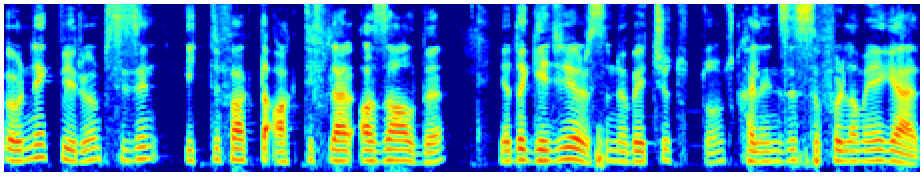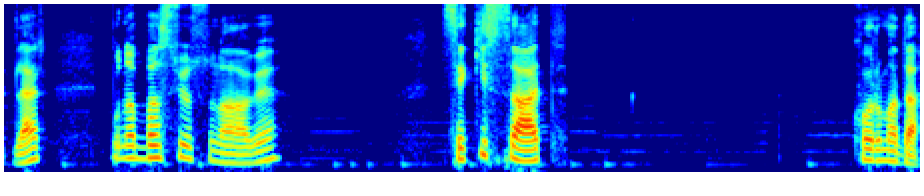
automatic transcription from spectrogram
örnek veriyorum sizin ittifakta aktifler azaldı ya da gece yarısı nöbetçi tuttunuz kalenizi sıfırlamaya geldiler. Buna basıyorsun abi. 8 saat korumada.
